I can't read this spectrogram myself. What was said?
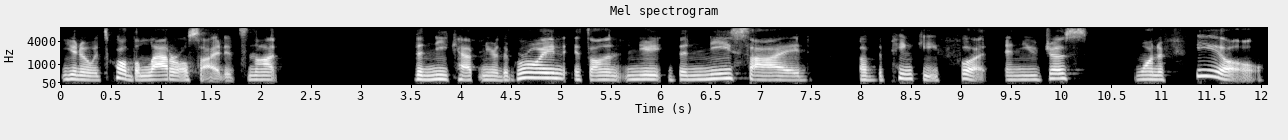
you know, it's called the lateral side. It's not the kneecap near the groin. It's on knee, the knee side of the pinky foot. And you just want to feel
